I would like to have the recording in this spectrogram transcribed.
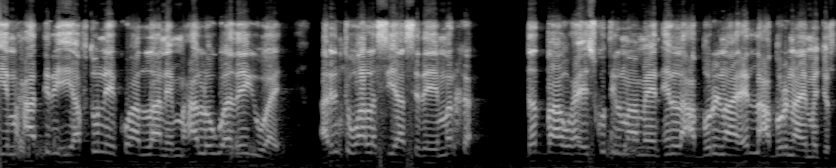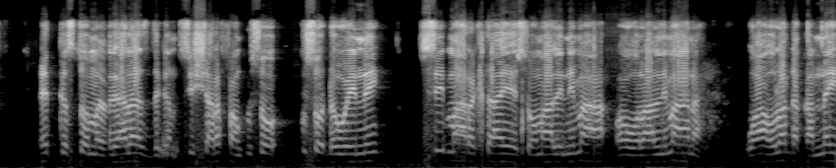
iyo maxaa tiri iyo aftuni ku hadlaan maxaa loogu adeegi waaye arrinta waa la siyaasadeeyey. Marka dad baa waxay isku tilmaameen in la caburinayo cid la caburinayo ma jirto. Cid kastoo magaaladaas degan si sharafan ku soo ku soo dhoweynay si maaragtaye soomaalinimo ah oo walaalnimo ahna waa ula dhaqanay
